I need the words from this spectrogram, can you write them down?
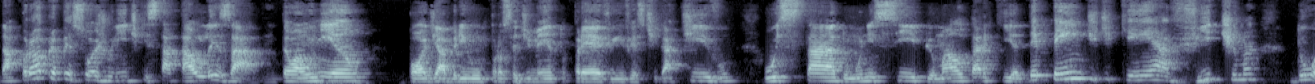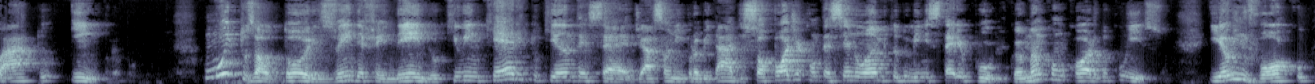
da própria pessoa jurídica estatal lesada. Então a União pode abrir um procedimento prévio investigativo, o Estado, o município, uma autarquia, depende de quem é a vítima do ato ímpar. Muitos autores vêm defendendo que o inquérito que antecede a ação de improbidade só pode acontecer no âmbito do Ministério Público. Eu não concordo com isso. E eu invoco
